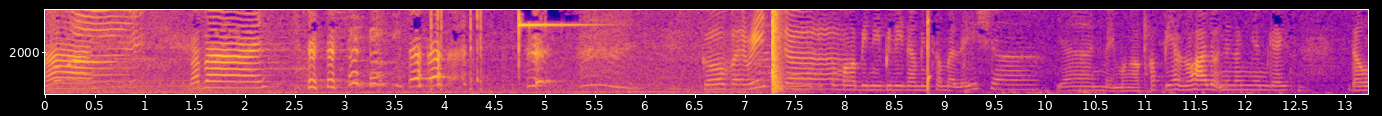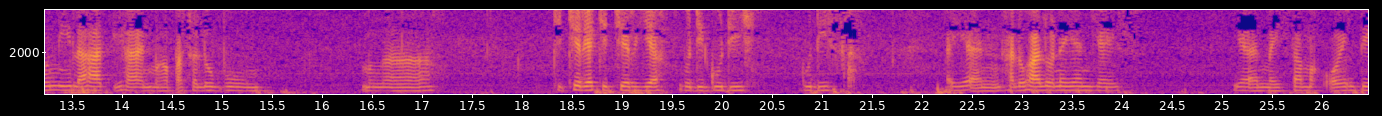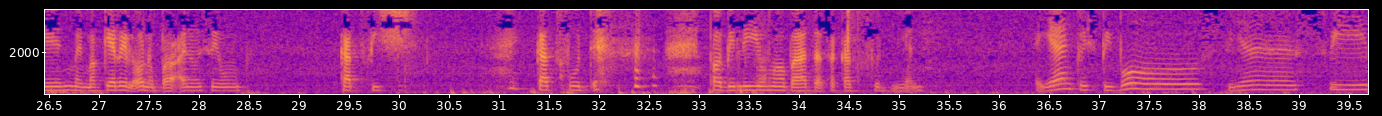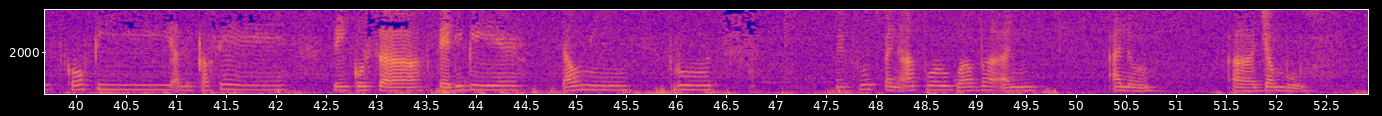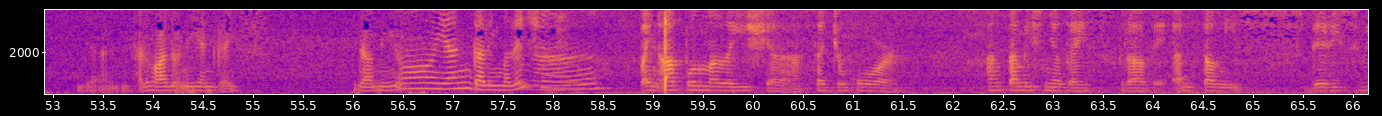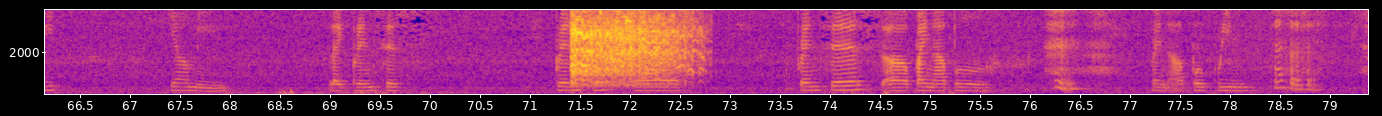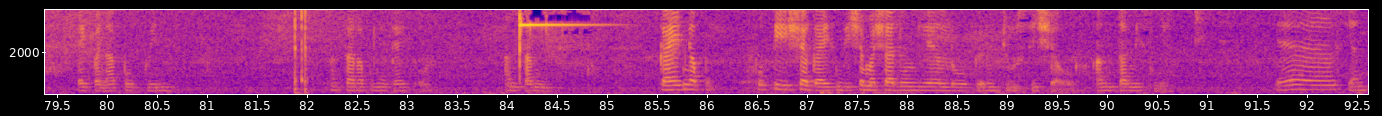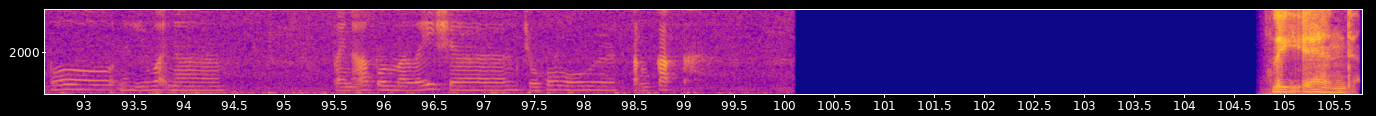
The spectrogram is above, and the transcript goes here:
Bye! Bye-bye! Go by Richa! Itong mga binibili namin sa Malaysia. Yan, may mga kape. Halo-halo na lang yan guys. Downy lahat yan. Mga pasalubong. Mga chichirya-chichirya. Goody-goody. Goodies. Ayan, halo-halo na yan guys. Yan, may stomach oil din. May mackerel. O, ano pa, ano sa yung catfish. Cat food. Pabili yung mga bata sa cat food yan. Ayan, crispy balls. Yes, sweet coffee, ali cafe. Rico sa teddy bear, downy, fruits. May fruits, pineapple, guava, and ano, uh, jumbo. Yan. Halo-halo na yan, guys. Dami. Oh, yan. Galing Malaysia. Pineapple Malaysia sa Johor. Ang tamis niya, guys. Grabe. Ang tamis. Very sweet. Yummy. Like princess princess or princess uh, pineapple pineapple queen like pineapple queen ang sarap niya guys oh ang tamis kahit nga pu puti siya guys. Hindi siya masyadong yellow pero juicy siya oh. Ang tamis niya. Yes yan po. Nahiwa na. Pineapple Malaysia Johor tangkak. The end.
